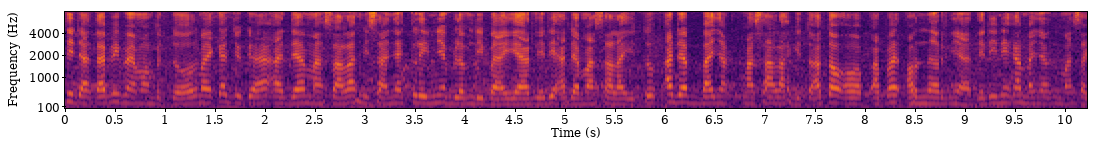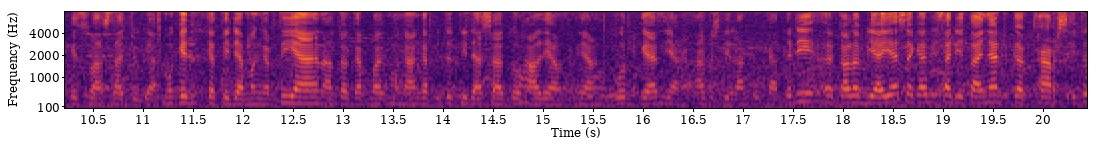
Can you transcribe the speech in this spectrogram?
Tidak, tapi memang betul, mereka juga ada masalah. Misalnya klaimnya belum dibayar, jadi ada masalah itu, ada banyak masalah gitu, atau oh, apa ownernya, jadi ini kan banyak rumah sakit swasta juga, mungkin ketidakmengertian atau menganggap itu tidak satu hal yang yang urgen yang harus dilakukan. Jadi eh, kalau biaya saya kira bisa ditanya ke Kars itu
